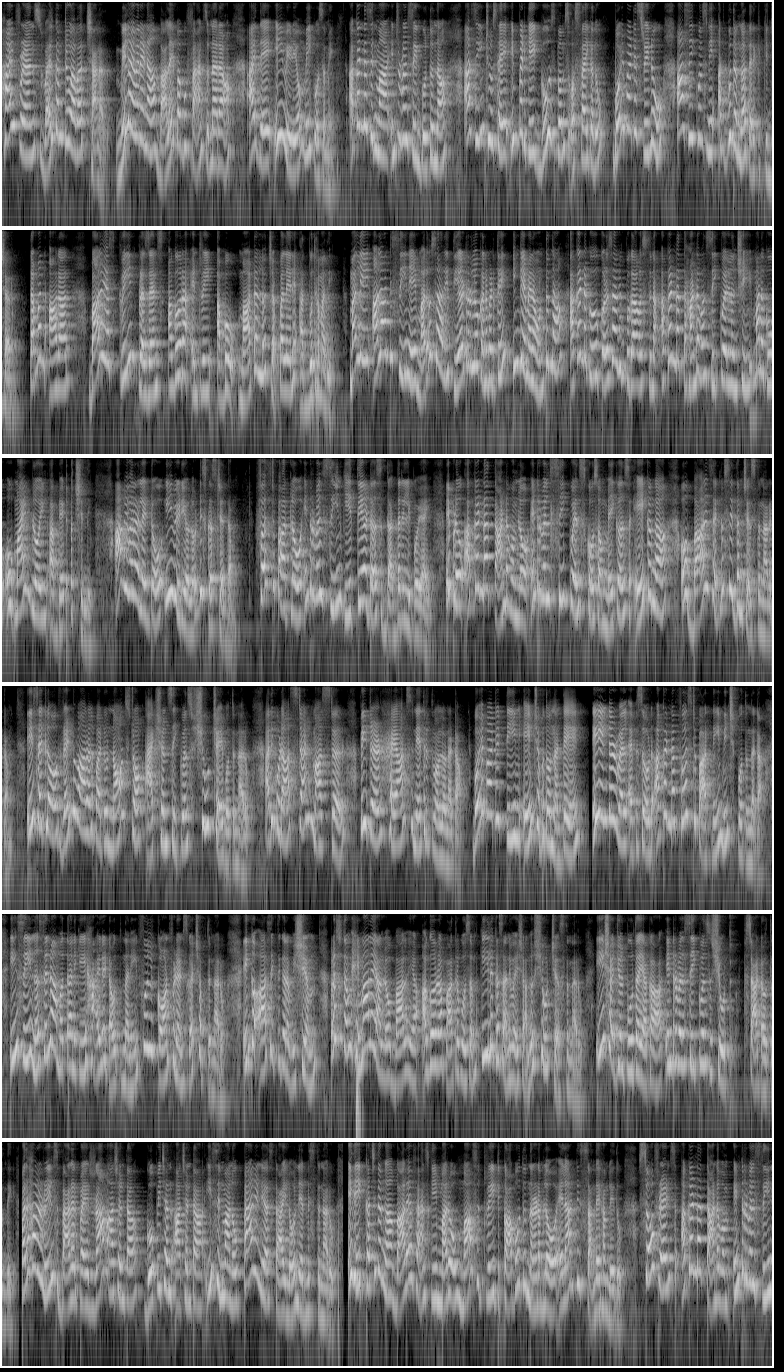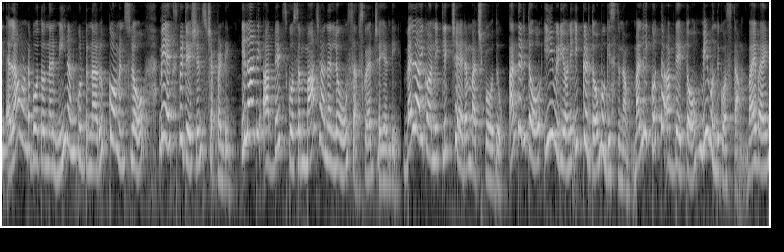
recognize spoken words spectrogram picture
Hi friends welcome to our channel మీలో ఎవరైనా Balayya Babu fans ఉన్నారా? అయితే ఈ వీడియో మీకోసమే. అఖండ సినిమా ఇంటర్వెల్ సీన్ గుర్తుందా? ఆ సీన్ చూస్తే ఇప్పటికీ గూస్ బంప్స్ వస్తాయి కదూ? బోయపాటి శ్రీను ఆ సీక్వెన్స్ని అద్భుతంగా తెరకెక్కించారు. Thaman RR Balayya screen presence Agora entry అబ్బో మాటల్లో చెప్పలేని అద్భుతం అది మళ్ళీ అలాంటి సీనే మరోసారి థియేటర్లో కనబడితే ఇంకేమైనా ఉంటుందా? అఖండకు కొనసాగింపుగా వస్తున్న అఖండ తాండవం సీక్వెల్ నుంచి మనకు ఓ మైండ్ బ్లోయింగ్ అప్డేట్ వచ్చింది. ఆ వివరాలేంటో ఈ వీడియోలో డిస్కస్ చేద్దాం. ఫస్ట్ పార్ట్లో ఇంటర్వెల్ సీన్కి థియేటర్స్ దద్దరిల్లిపోయాయి. ఇప్పుడు అఖండ తాండవంలో ఇంటర్వెల్ సీక్వెన్స్ కోసం మేకర్స్ ఏకంగా ఓ భారీ సెట్ను సిద్ధం చేస్తున్నారట. ఈ సెట్లో రెండు వారాల పాటు non stop action sequence shoot చేయబోతున్నారు. అది కూడా స్టంట్ మాస్టర్ పీటర్ హయాన్స్ నేతృత్వంలోనట. బోయపాటి టీం ఏం చెబుతోందంటే ఈ ఇంటర్వెల్ ఎపిసోడ్ అఖండ ఫస్ట్ పార్ట్ని మించిపోతుందట. ఈ సీన్ సినిమా మొత్తానికి హైలైట్ అవుతుందని ఫుల్ కాన్ఫిడెన్స్గా చెప్తున్నారు. ఇంకో ఆసక్తికర విషయం ప్రస్తుతం హిమాలయాల్లో బాలయ్య అగోరా పాత్ర కోసం కీలక సన్నివేశాలు షూట్ చేస్తున్నారు. ఈ షెడ్యూల్ పూర్తయ్యాక ఇంటర్వెల్ సీక్వెన్స్ షూట్. స్టార్ట్ అవుతుంది. పదహారు రీల్స్ బ్యానర్ పై రామ్ ఆచంట గోపీచంద్ ఆచంట ఈ సినిమాను పాన్ ఇండియా స్థాయిలో నిర్మిస్తున్నారు. ఇది ఖచ్చితంగా బాలయ్య ఫ్యాన్స్కి మరో మాస్ ట్రీట్ కాబోతుందనడంలో ఎలాంటి సందేహం లేదు. సో ఫ్రెండ్స్ అఖండ తాండవం ఇంటర్వెల్ సీన్ ఎలా ఉండబోతోందని మీరు అనుకుంటున్నారు కామెంట్స్లో మీ ఎక్స్పెక్టేషన్స్ చెప్పండి. ఇలాంటి అప్డేట్స్ కోసం మా ఛానల్ను సబ్స్క్రైబ్ చేయండి. బెల్ ఐకాన్ని క్లిక్ చేయడం మర్చిపోవద్దు. అంతటితో ఈ వీడియోని ఇక్కడితో ముగిస్తున్నాం. మళ్ళీ కొత్త అప్డేట్తో మీ ముందుకు వస్తాం బాయ్ బాయ్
